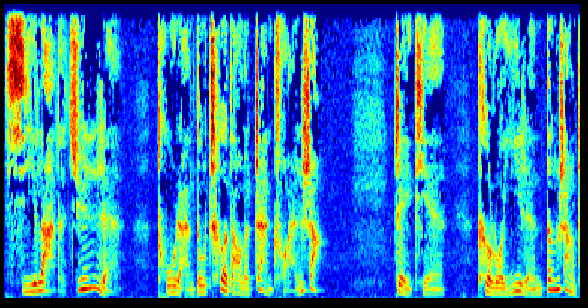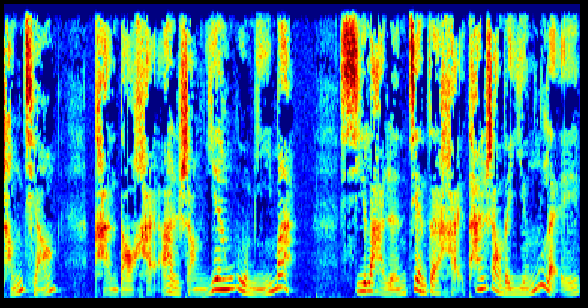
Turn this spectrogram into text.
希腊的军人突然都撤到了战船上。这天，特洛伊人登上城墙，看到海岸上烟雾弥漫，希腊人建在海滩上的营垒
